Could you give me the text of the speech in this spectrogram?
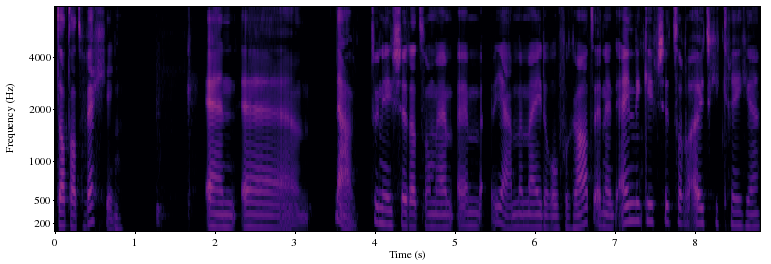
dat dat wegging. En nou, toen heeft ze dat er met, ja, met mij erover gehad. En uiteindelijk heeft ze het eruit gekregen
